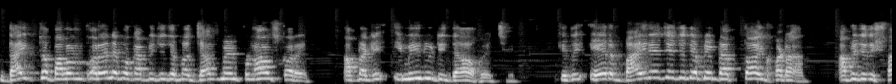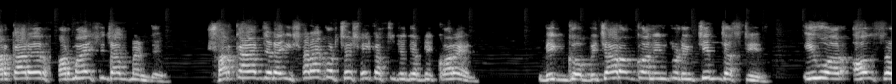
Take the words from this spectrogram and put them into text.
দায়িত্ব পালন করেন এবং আপনি যদি আপনার জাজমেন্ট প্রনাউন্স করেন, আপনাকে ইমিউনিটি দেওয়া হয়েছে। কিন্তু এর বাইরে যে যদি আপনি ব্যত্যয় ঘটান, আপনি যদি সরকারের ফরমাইশি জাজমেন্ট দেন সরকার যেটা ইশারা করছে সেই কাজটি যদি আপনি করেন, বিজ্ঞ বিচারকগণ including chief justice you are also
